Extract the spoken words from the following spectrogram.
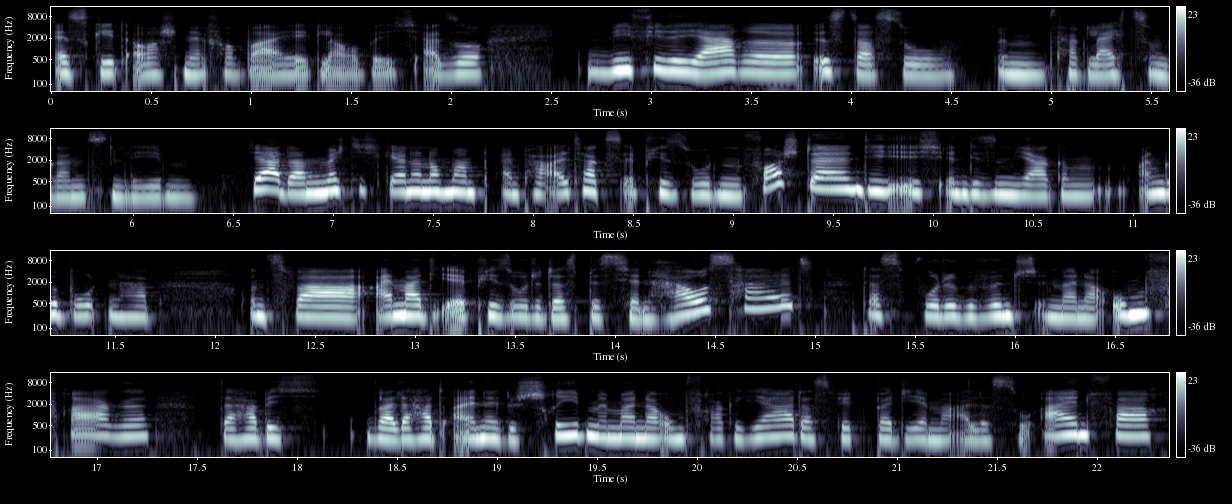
es geht auch schnell vorbei, glaube ich. Also, wie viele Jahre ist das so im Vergleich zum ganzen Leben? Ja, dann möchte ich gerne noch mal ein paar Alltagsepisoden vorstellen, die ich in diesem Jahr angeboten habe. Und zwar einmal die Episode Das bisschen Haushalt. Das wurde gewünscht in meiner Umfrage. Da habe ich, weil da hat eine geschrieben in meiner Umfrage, ja, das wirkt bei dir immer alles so einfach.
